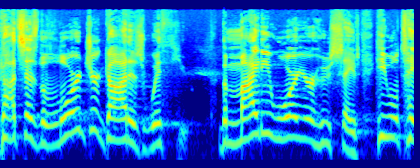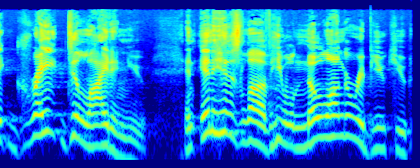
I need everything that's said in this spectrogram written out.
God says, The Lord your God is with you, the mighty warrior who saves. He will take great delight in you. And in his love, he will no longer rebuke you,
